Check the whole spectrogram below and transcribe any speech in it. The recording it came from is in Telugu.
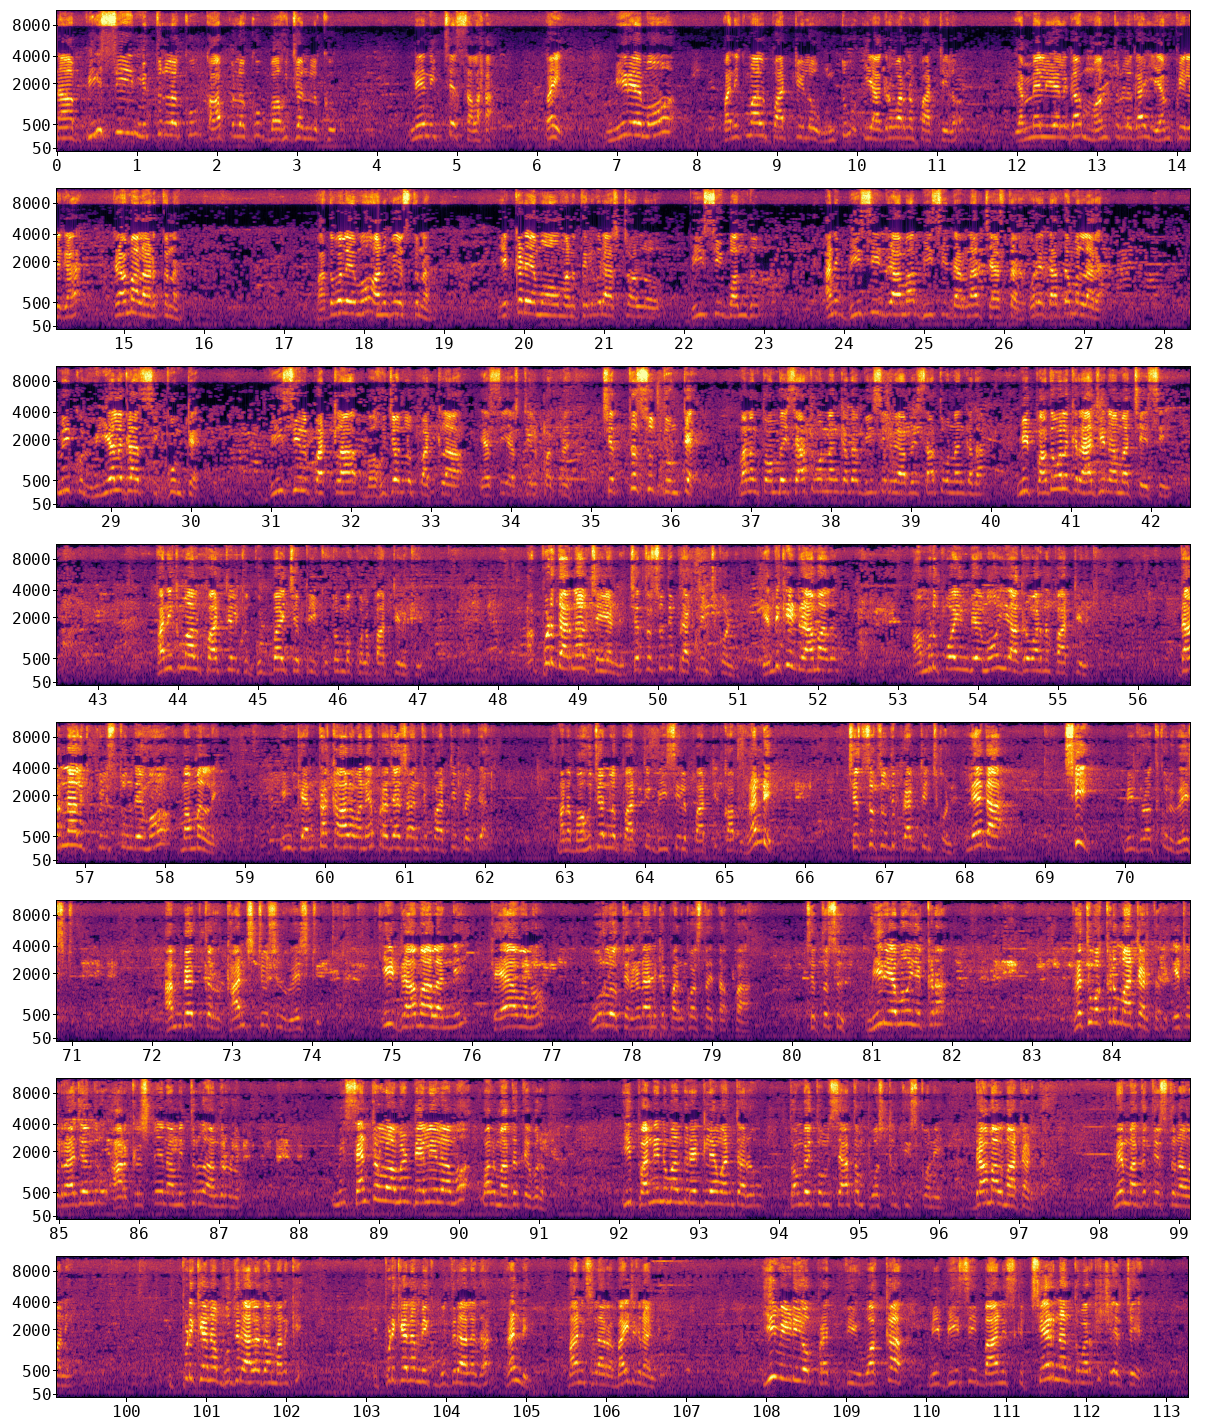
నా బీసీ మిత్రులకు కాపులకు బహుజనులకు నేను ఇచ్చే సలహా. రైట్. మీరేమో పనికిమాల పార్టీలో ఉంటూ ఈ అగ్రవర్ణ పార్టీలో ఎమ్మెల్యేలుగా మంత్రులుగా ఎంపీలుగా డ్రామాలు ఆడుతున్నారు పదవులేమో అనుభవిస్తున్నారు. ఇక్కడేమో మన తెలుగు రాష్ట్రాల్లో బీసీ బంధు అని బీసీ డ్రామా బీసీ ధర్నాలు చేస్తారు. ఒరే దద్దమ్మల్లారా మీకు రియల్గా సిగ్గుంటే బీసీల పట్ల బహుజనుల పట్ల ఎస్సీ ఎస్టీల పట్ల చిత్తశుద్ధి ఉంటే మనం తొంభై శాతం ఉన్నాం కదా బీసీలు యాభై శాతం ఉన్నాం కదా మీ పదవులకు రాజీనామా చేసి పనికిమాల పార్టీలకు గుడ్ బై చెప్పి కుటుంబ కుల పార్టీలకి అప్పుడు ధర్నాలు చేయండి చిత్తశుద్ధి ప్రకటించుకోండి. ఎందుకు ఈ డ్రామాలు? అమ్ముడు పోయిందేమో ఈ అగ్రవర్ణ పార్టీలకి. ధర్నాలకు పిలుస్తుందేమో మమ్మల్ని. ఇంకెంతకాలం అనే ప్రజాశాంతి పార్టీ పెట్టారు మన బహుజనుల పార్టీ బీసీల పార్టీ కాపీ. రండి. చిత్తశుద్ధి ప్రకటించుకోండి. లేదా ఛీ మీ బ్రతుకులు వేస్ట్. Ambedkar constitution waste. ఈ డ్రామాలన్నీ కేవలం ఊర్లో తిరగడానికి పనికొస్తాయి తప్ప చిత్తశుద్ధి. మీరేమో ఇక్కడ ప్రతి ఒక్కరు మాట్లాడతారు ఇట్లా రాజేంద్ర ఆర్ కృష్ణ నా మిత్రులు అందరూ. మీ సెంట్రల్లో ఏమో ఢిల్లీలో ఏమో వాళ్ళు మద్దతు ఇవ్వరు ఈ పన్నెండు మంది రెడ్లు ఏమంటారు? తొంభై తొమ్మిది శాతం పోస్టులు తీసుకొని డ్రామాలు మాట్లాడతారు. మేము మద్దతు ఇస్తున్నామని. ఇప్పటికైనా బుద్ధి రాలేదా మనకి? ఇప్పటికైనా మీకు బుద్ధి రాలేదా? రండి బానిసలారా బయటకు రండి. ఈ వీడియో ప్రతి ఒక్క మీ బీసీ బానిసకి చేరినంత వరకు షేర్ చేయండి.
